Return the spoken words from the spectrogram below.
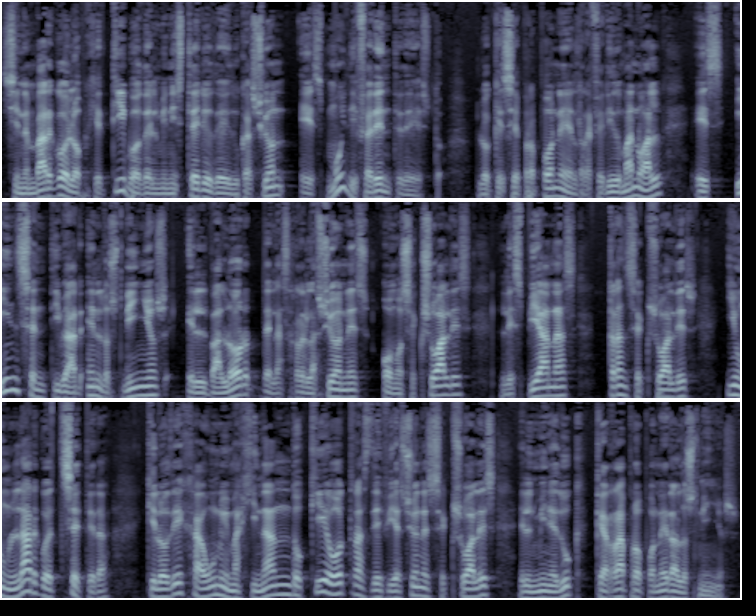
Sin embargo, el objetivo del Ministerio de Educación es muy diferente de esto. Lo que se propone el referido manual es incentivar en los niños el valor de las relaciones homosexuales, lesbianas, transexuales y un largo etcétera que lo deja a uno imaginando qué otras desviaciones sexuales el Mineduc querrá proponer a los niños.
